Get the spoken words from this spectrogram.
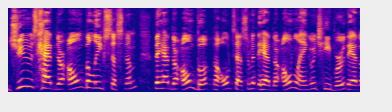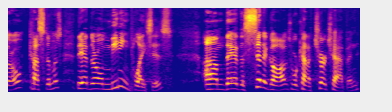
Jews had their own belief system. They had their own book, the Old Testament. They had their own language, Hebrew. They had their own customs. They had their own meeting places. Um, they had the synagogues where kind of church happened.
